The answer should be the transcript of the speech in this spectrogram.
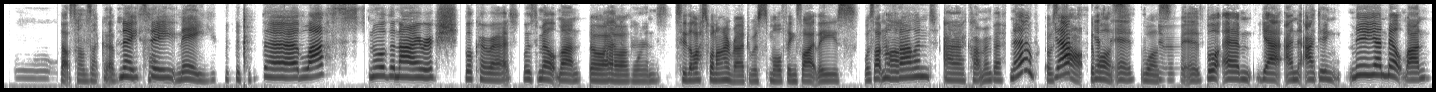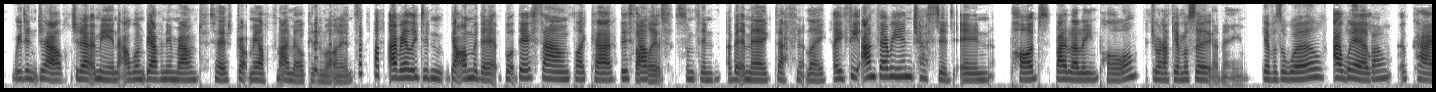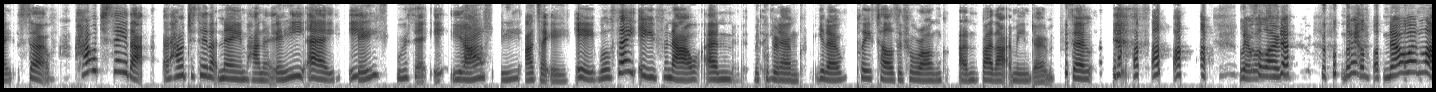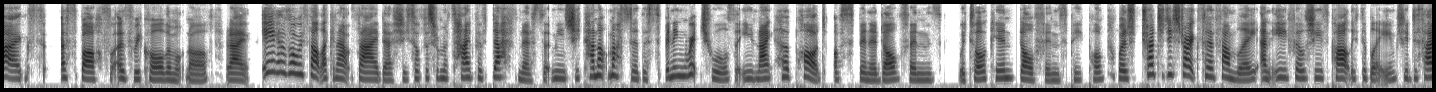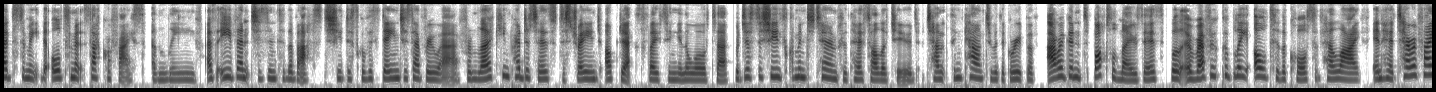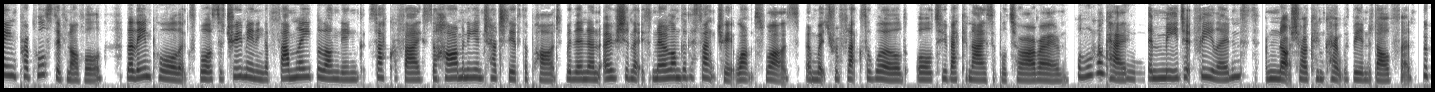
That sounds like a No, see- me. The last Northern Irish book I read was Milkman. Oh, Uh, see, the last one I read was Small Things Like These. Was that Northern Oh. Ireland? I can't remember. No. It was yeah. not. It yes, was. It is. It was. No, it is. But um, yeah, and I didn't. Me and Milkman, we didn't gel. Do you know what I mean? I wouldn't be having him round to drop me off my milk in the mornings. I really didn't get on with it. But this sounds like uh this sounds like something a bit of Meg, definitely. I see. I'm very interested in Pod by Laline Paull. Do you want to Give us a her name? give us a whirl. I What's will. Okay, so how would you say that? Uh, how would you say that name, Hannah? E A E. E. We say E. Yeah. Ah. E. I'd say E. E. We'll say E for now, and We could be you know, wrong. you know, please tell us if we're wrong, and by that I mean don't. So Leave us alone. no, one likes a spoff, as we call them up north, right? E has always felt like an outsider. She suffers from a type of deafness that means she cannot master the spinning rituals that unite her pod of spinner dolphins. We're talking dolphins, people. When tragedy strikes her family and Eve feels she's partly to blame, she decides to make the ultimate sacrifice and leave. As Eve ventures into the vast, she discovers dangers everywhere, from lurking predators to strange objects floating in the water. But just as she's coming to terms with her solitude, a chance encounter with a group of arrogant bottlenoses will irrevocably alter the course of her life. In her terrifying propulsive novel, Laline Paull explores the true meaning of family, belonging, sacrifice, the harmony and tragedy of the pod within an ocean that is no longer the sanctuary it once was, and which reflects a world all too recognisable to our own. Okay, immediate feelings. I'm not sure I can cope with being a dolphin.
